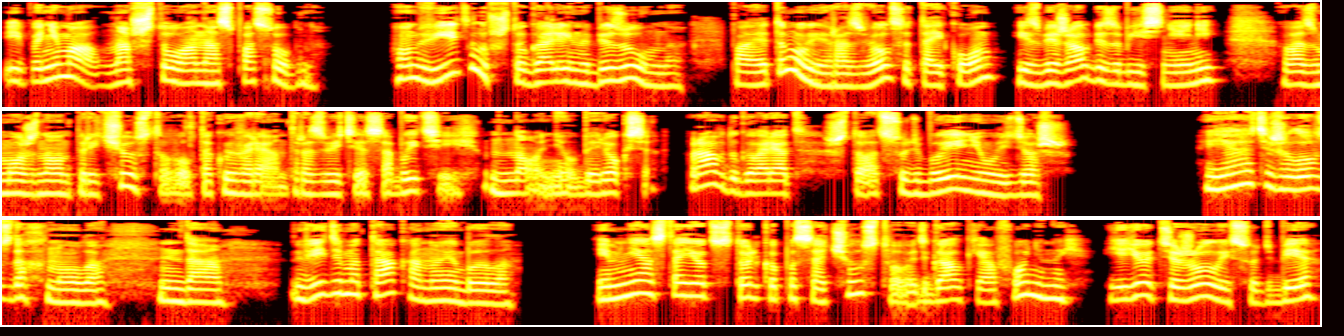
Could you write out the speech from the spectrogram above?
И понимал, на что она способна? Он видел, что Галина безумна, поэтому и развелся тайком и сбежал без объяснений. Возможно, он предчувствовал такой вариант развития событий, но не уберегся. Правду говорят, что от судьбы не уйдешь. Я тяжело вздохнула. Да, видимо, так оно и было. И мне остается только посочувствовать Галке Афониной, ее тяжелой судьбе,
